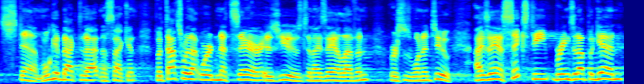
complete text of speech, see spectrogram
stem. We'll get back to that in a second, but that's where that word netzer is used in Isaiah 11, verses 1 and 2. Isaiah 60 brings it up again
